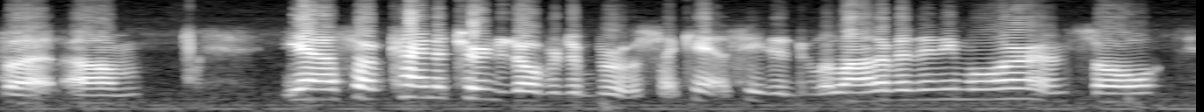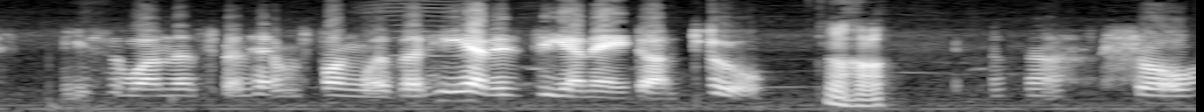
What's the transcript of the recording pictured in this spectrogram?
but um, yeah. So I've kind of turned it over to Bruce. I can't see to do a lot of it anymore, and so he's the one that's been having fun with it. He had his DNA done too. Uh huh. Uh, so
